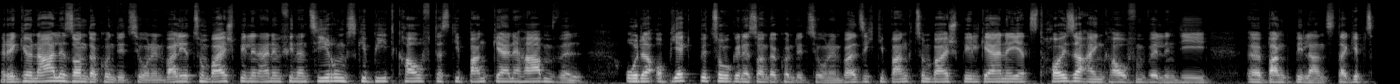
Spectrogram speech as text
Regionale Sonderkonditionen, weil ihr zum Beispiel in einem Finanzierungsgebiet kauft, das die Bank gerne haben will oder objektbezogene Sonderkonditionen, weil sich die Bank zum Beispiel gerne jetzt Häuser einkaufen will in die äh, Bankbilanz. Da gibt es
